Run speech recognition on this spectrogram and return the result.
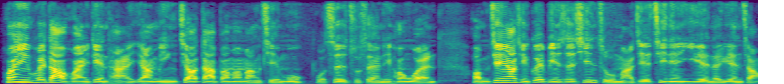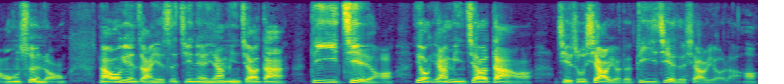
欢迎回到环宇电台阳明交大帮帮忙节目，我是主持人林宏文。我们今天邀请贵宾是新竹马街纪念医院的院长翁顺龙。那翁院长也是今年阳明交大第一届哦，用阳明交大哦杰出校友的第一届的校友了哦。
